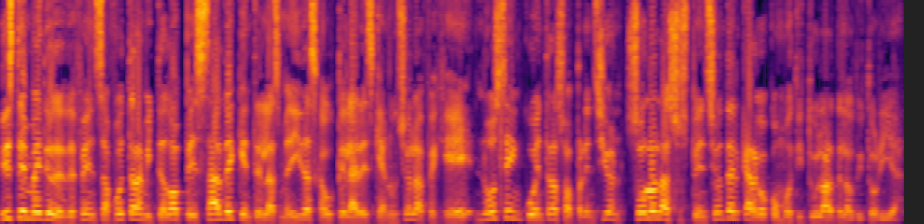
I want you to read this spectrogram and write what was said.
Este medio de defensa fue tramitado a pesar de que entre las medidas cautelares que anunció la FGE no se encuentra su aprehensión, solo la suspensión del cargo como titular de la auditoría.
